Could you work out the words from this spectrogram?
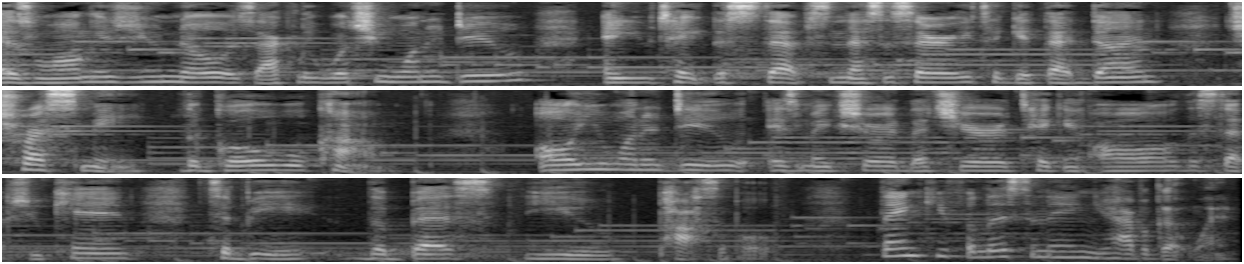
As long as you know exactly what you want to do and you take the steps necessary to get that done, trust me, the goal will come. All you want to do is make sure that you're taking all the steps you can to be the best you possible. Thank you for listening. You have a good one.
